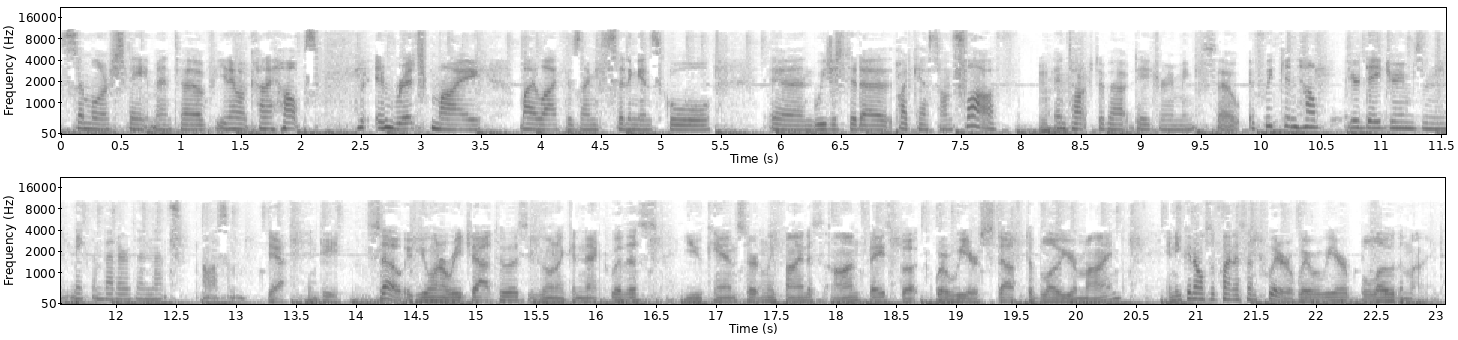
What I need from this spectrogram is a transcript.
similar statement of, you know, it kind of helps enrich my, my life as I'm sitting in school. And we just did a podcast on sloth mm-hmm. and talked about daydreaming. So if we can help your daydreams and make them better, then that's awesome. Yeah, indeed. So, if you want to reach out to us, if you want to connect with us, you can certainly find us on Facebook, where we are Stuff to Blow Your Mind. And you can also find us on Twitter, where we are Blow the Mind.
